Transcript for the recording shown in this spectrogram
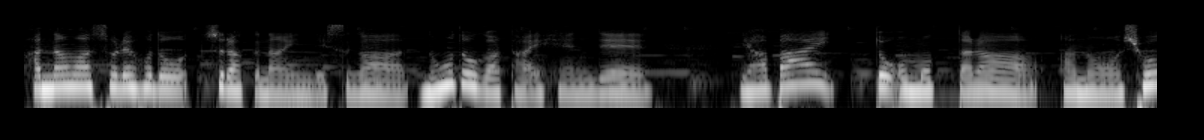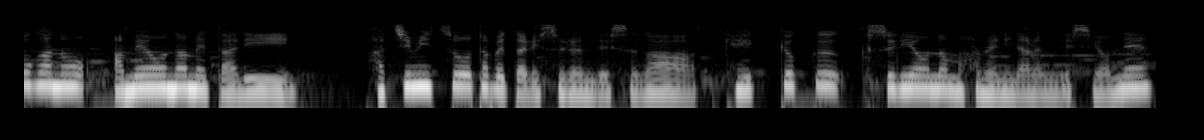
鼻はそれほど辛くないんですが喉が大変でやばいと思ったらあの生姜の飴を舐めたり蜂蜜を食べたりするんですが結局薬を飲む羽目になるんですよね。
